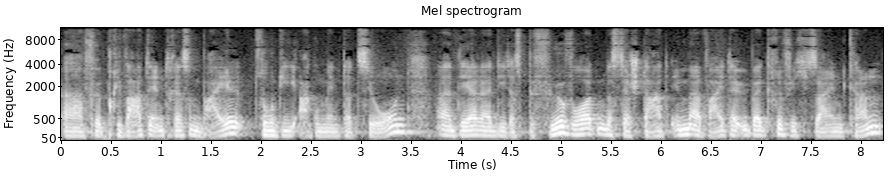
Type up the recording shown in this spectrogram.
äh, für private Interessen, weil so die Argumentation äh, derer, die das befürworten, dass der Staat immer weiter übergriffig sein kann,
